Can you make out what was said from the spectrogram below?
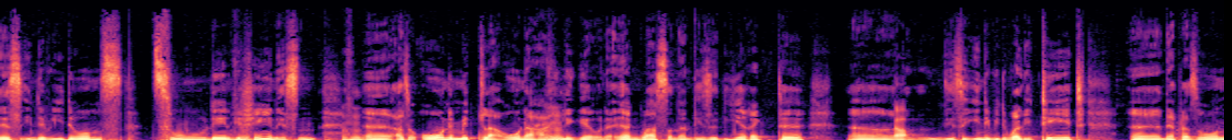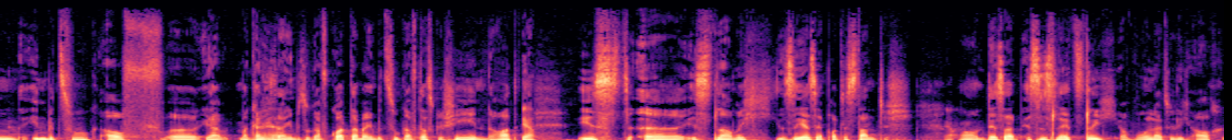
des Individuums zu den mhm. Geschehnissen, mhm. Äh, also ohne Mittler, ohne Heilige mhm. oder irgendwas, sondern diese direkte, äh, ja. diese Individualität, äh, der Person in Bezug auf, äh, ja, man kann nicht ja. sagen in Bezug auf Gott, aber in Bezug auf das Geschehen dort, ja. ist, äh, ist, glaube ich, sehr, sehr protestantisch. Ja. Und deshalb ist es letztlich, obwohl natürlich auch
